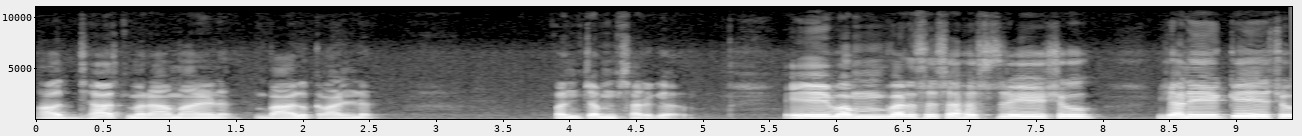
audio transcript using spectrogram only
आध्यात्म रामायण बालकांड पंचम सर्ग। एवं वर्षसहस्रेषु ह्यनेकेषु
